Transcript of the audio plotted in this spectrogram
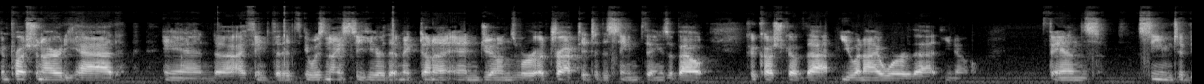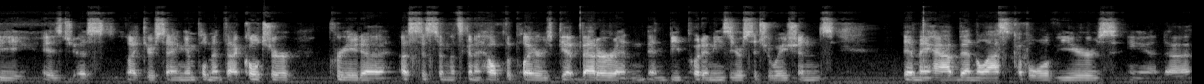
impression I already had, and uh, I think that it, it, was nice to hear that McDonough and Jones were attracted to the same things about Kokoshkov that you and I were. That you know, fans seem to be is just like you're saying, implement that culture, create a, a system that's going to help the players get better and, and be put in easier situations than they have been the last couple of years. And uh,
